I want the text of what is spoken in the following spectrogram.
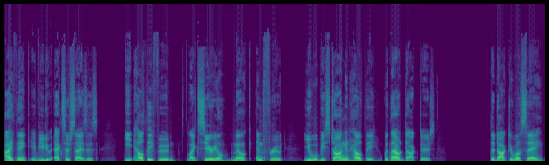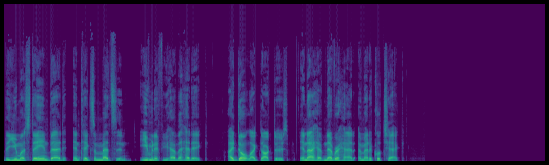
I think if you do exercises, eat healthy food like cereal, milk, and fruit, you will be strong and healthy without doctors. The doctor will say that you must stay in bed and take some medicine, even if you have a headache. I don't like doctors, and I have never had a medical check.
